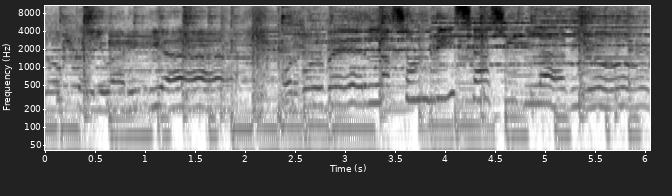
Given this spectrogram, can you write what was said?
lo que yo haría por volver la sonrisa a sus labios.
